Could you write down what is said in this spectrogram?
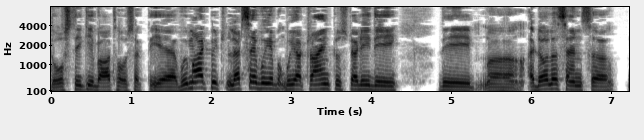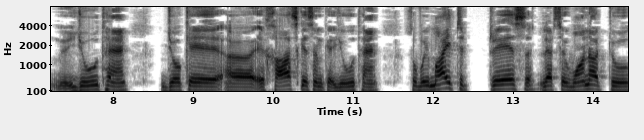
دوستی کی بات ہو سکتی ہے وی might be let say we are trying to study the the adolescence youth ہیں جو کہ ایک خاص قسم کے یوتھ ہیں۔ So we might trace let say one or two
